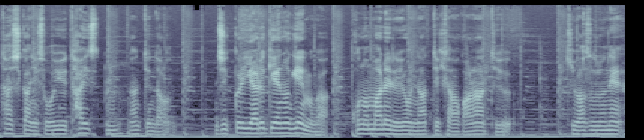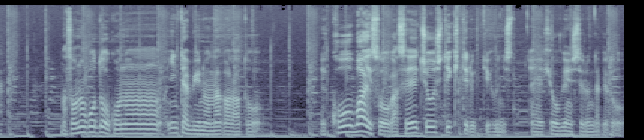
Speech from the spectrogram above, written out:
確かにそういう対んなんて言うんだろう。じっくりやる系のゲームが好まれるようになってきたのかなっていう気はするね、まあ、そのことをこのインタビューの中だとえ購買層が成長してきてるっていう風に、えー表現してるんだけど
